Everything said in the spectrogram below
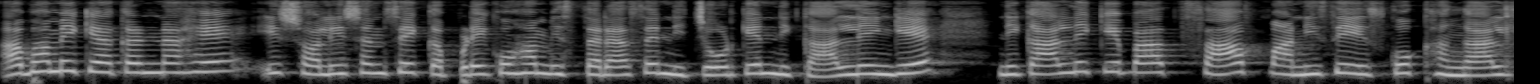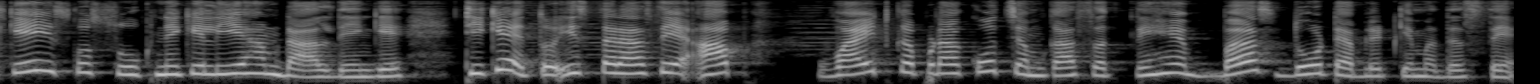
अब हमें क्या करना है, इस सॉल्यूशन से कपड़े को हम इस तरह से निचोड़ के निकाल लेंगे। निकालने के बाद साफ़ पानी से इसको खंगाल के इसको सूखने के लिए हम डाल देंगे, ठीक है? तो इस तरह से आप वाइट कपड़ा को चमका सकते हैं, बस दो टैबलेट की मदद से।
